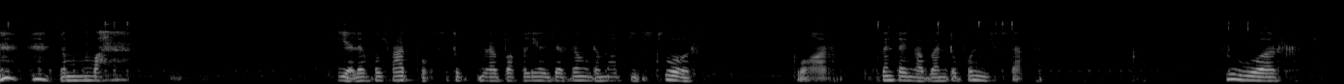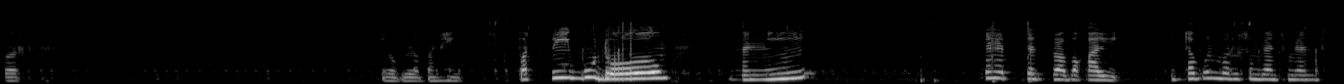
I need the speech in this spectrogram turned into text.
Lemah. Iya level 1 satu berapa kali hajar dong udah mati. Sure keluar kan saya nggak bantu pun bisa. Keluar keluar 38 hit. 4000 dong. Nani? Headset berapa kali? Kita pun baru 999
